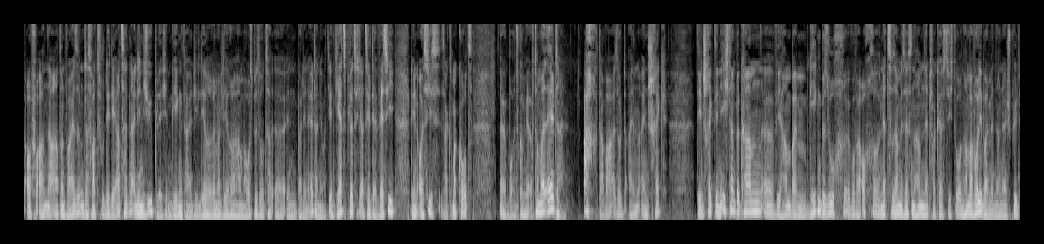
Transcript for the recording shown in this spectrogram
auf eine Art und Weise. Und das war zu DDR-Zeiten eigentlich nicht üblich. Im Gegenteil, die Lehrerinnen und Lehrer haben Hausbesuch äh, in, bei den Eltern gemacht. Und jetzt plötzlich erzählt der Wessi den Ossis, sag's mal kurz, äh, bei uns kommen ja öfter mal Eltern. Ach, da war also ein, ein Schreck den Schreck, den ich dann bekam, äh, wir haben beim Gegenbesuch, äh, wo wir auch äh, nett zusammengesessen haben, nett verköstigt wurden, haben wir Volleyball miteinander gespielt.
